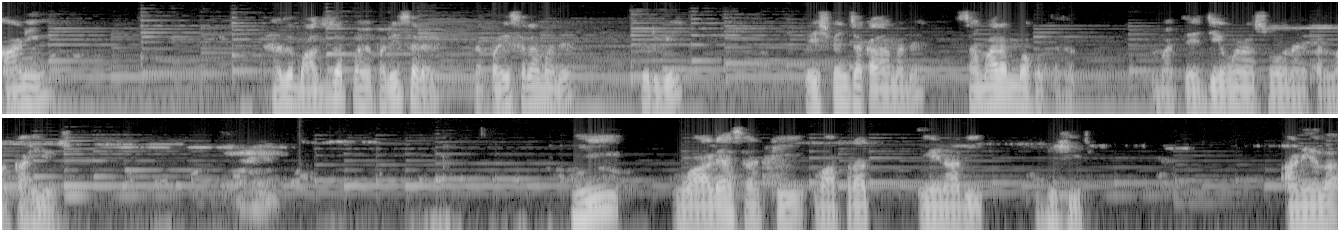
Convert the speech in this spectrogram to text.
आणि हा जो बाजूचा परिसर आहे त्या परिसरामध्ये पूर्वी पेशव्यांच्या काळामध्ये समारंभ होत असत. मग ते जेवण असो नाही तर मग काही असो. ही वाड्यासाठी वापरात येणारी विहीर. आणि याला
